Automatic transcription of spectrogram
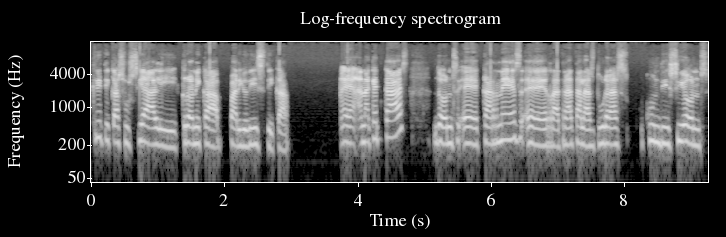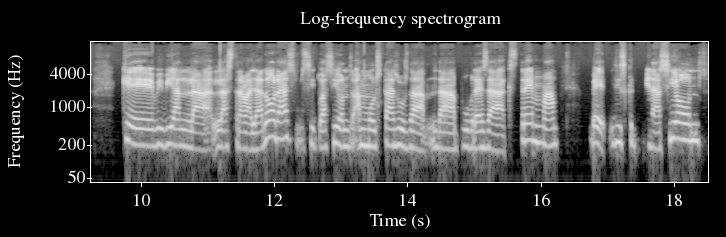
crítica social i crònica periodística. Eh, en aquest cas, doncs, eh, Carnés eh, retrata les dures condicions que vivien la, les treballadores, situacions en molts casos de, de pobresa extrema, bé, discriminacions,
